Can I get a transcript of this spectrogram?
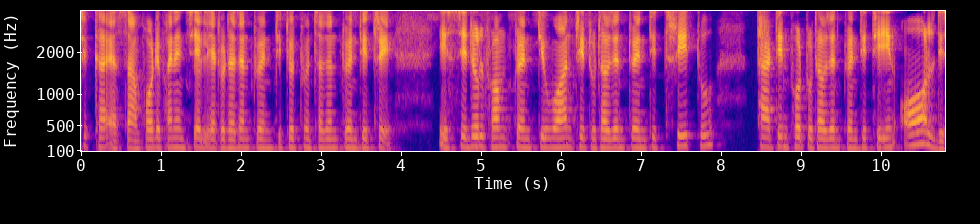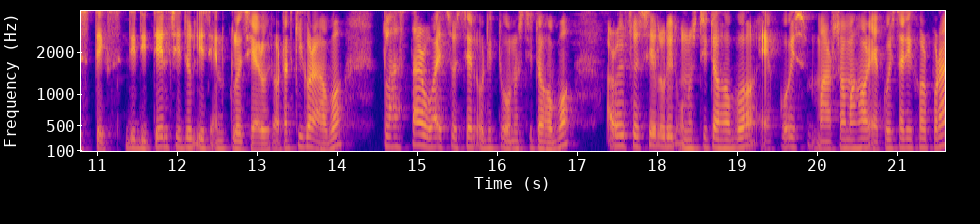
শিক্ষা এছাম ফৰ দি ফাইনেন্সিয়েল ইয়াৰ টু থাউজেণ্ড টুৱেণ্টি টু টু থাউজেণ্ড টুৱেণ্টি থ্ৰী is scheduled from 21 3 2023 to 13 4 2023 in all districts. The detailed schedule is enclosed here. with অৰ্থাৎ কি কৰা হ'ব? ক্লাষ্টাৰ ৱাইজ ছ'চিয়েল অডিটটো অনুষ্ঠিত হ'ব আৰু এই ছ'চিয়েল অডিট অনুষ্ঠিত হ'ব একৈছ মাৰ্চ মাহৰ একৈছ তাৰিখৰ পৰা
